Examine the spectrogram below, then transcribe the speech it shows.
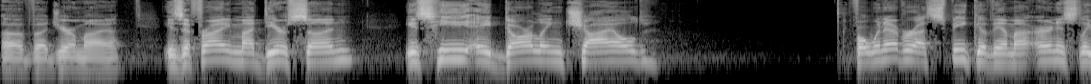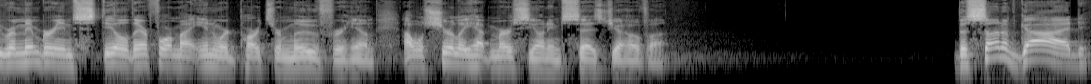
of uh, Jeremiah. Is Ephraim my dear son? Is he a darling child? For whenever I speak of him, I earnestly remember him still. Therefore, my inward parts are moved for him. I will surely have mercy on him, says Jehovah. The Son of God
